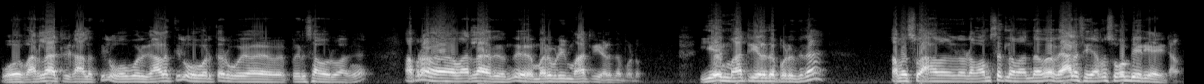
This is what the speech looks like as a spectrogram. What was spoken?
வரலாற்று காலத்தில் ஒவ்வொரு காலத்தில் ஒவ்வொருத்தர் பெருசாக வருவாங்க. அப்புறம் வரலாறு வந்து மறுபடியும் மாற்றி எழுதப்படும். ஏன் மாற்றி எழுதப்படுதுன்னா அவன் சோ- அவனோட வம்சத்தில் வந்தவன் வேலை செய்யாமல் சோம்பேறி ஆகிட்டான்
